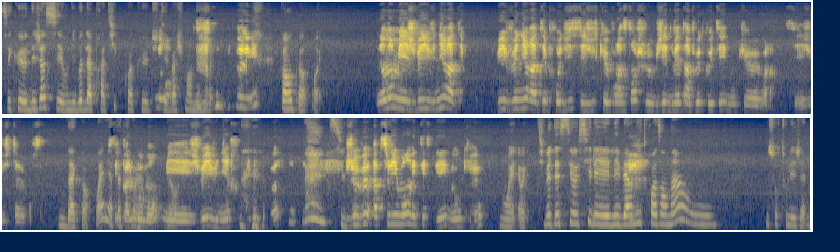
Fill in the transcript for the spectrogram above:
C'est que déjà, c'est au niveau de la pratique quoi, que tu t'es vachement améliorée. Désolée. Pas encore, ouais. Non, non, mais je vais y venir à tes, venir à tes produits. C'est juste que pour l'instant, je suis obligée de mettre un peu de côté. Donc euh, voilà, C'est juste pour ça. D'accord, ouais, a pas, pas le moment, mais je vais y venir. je veux absolument les tester, donc. Ouais, ouais. Tu veux tester aussi les, les vernis 3 en 1 ou, ou surtout les gels?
